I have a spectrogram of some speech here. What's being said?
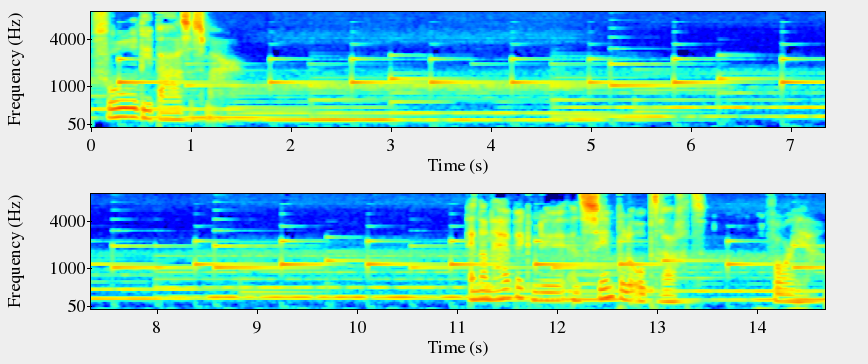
Voel die basis maar. En dan heb ik nu een simpele opdracht voor je.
